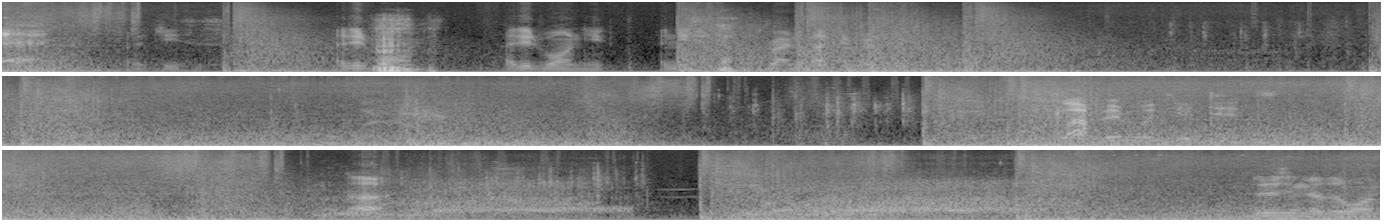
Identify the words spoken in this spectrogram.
Oh, Jesus. I did warn. I did warn you, and you just ran back and ran. Slap him with your tits. Ah. There's another one,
